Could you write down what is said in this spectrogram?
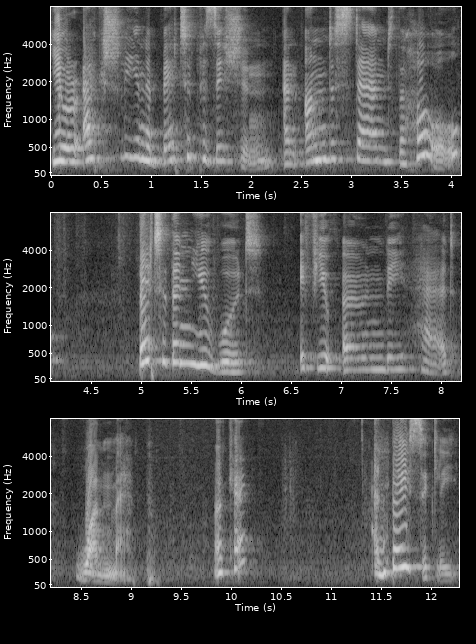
you are actually in a better position and understand the whole better than you would if you only had one map. Okay? And basically,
